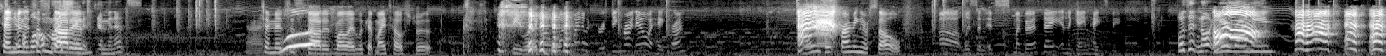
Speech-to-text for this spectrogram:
Ten Yeah, minutes well, has on my stream started. it's 10 minutes. Alright. Ten minutes Woo! has started while I look at my Telstra. See what I can do. Why am I not drifting right now? A hate crime? Why are you Ah! hate priming yourself? Uh, listen, it's my birthday and the game hates me. Was it not Oh! you, Raheem? Ha ha! Ah,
